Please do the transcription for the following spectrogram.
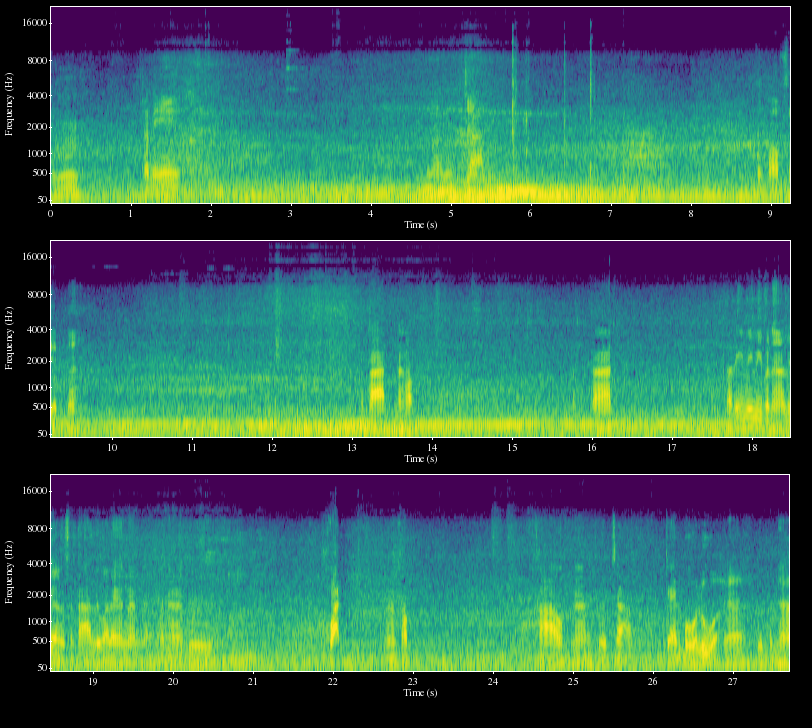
อืมคันนี้ หลังจากประกอบเสร็จนะสตาร์ทนะครับ ตาร์ทตอนนี้ไม่มีปัญหาเรื่องสตาร์ทหรือว่าอะไรทั้งนั้นนะปัญหาคือควันนะครับขาวนะเกิดจากแกนโบรั่วนะเป็นปัญหา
